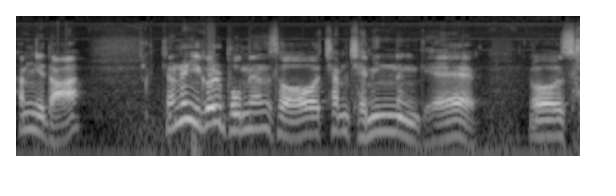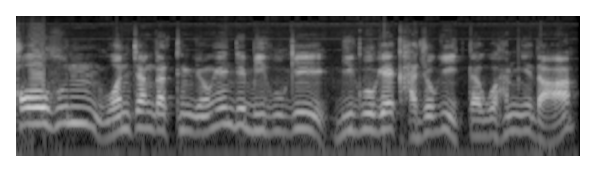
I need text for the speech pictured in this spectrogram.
합니다. 저는 이걸 보면서 참 재밌는 게 어, 서훈 원장 같은 경우에 이제 미국이 미국에 가족이 있다고 합니다.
